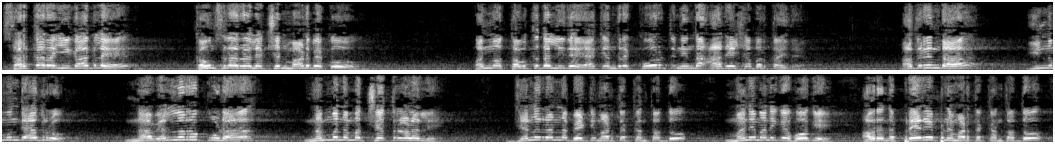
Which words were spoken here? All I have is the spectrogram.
ಸರ್ಕಾರ ಈಗಾಗಲೇ ಕೌನ್ಸಿಲರ್ ಎಲೆಕ್ಷನ್ ಮಾಡಬೇಕು ಅನ್ನೋ ತವಕದಲ್ಲಿದೆ. ಯಾಕೆಂದ್ರೆ ಕೋರ್ಟ್ನಿಂದ ಆದೇಶ ಬರ್ತಾ ಇದೆ. ಅದರಿಂದ ಇನ್ನು ಮುಂದೆ ಆದ್ರೂ ನಾವೆಲ್ಲರೂ ಕೂಡ ನಮ್ಮ ನಮ್ಮ ಕ್ಷೇತ್ರಗಳಲ್ಲಿ ಜನರನ್ನ ಭೇಟಿ ಮಾಡ್ತಕ್ಕಂಥದ್ದು, ಮನೆ ಮನೆಗೆ ಹೋಗಿ ಅವರನ್ನ ಪ್ರೇರೇಪಣೆ ಮಾಡ್ತಕ್ಕಂಥದ್ದು,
